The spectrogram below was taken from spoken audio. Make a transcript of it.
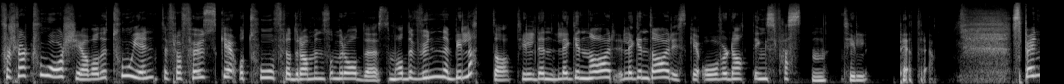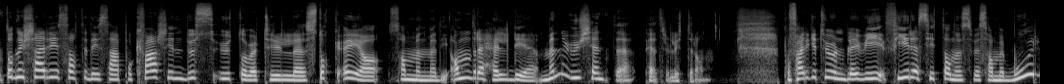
For snart to år siden var det to jenter fra Fauske og to fra Drammensområdet som hadde vunnet billetter til den legendariske overnattingsfesten til P3. Spent og nysgjerrig satte de seg på hver sin buss utover til Stokkøya sammen med de andre heldige, men ukjente P3-lytterne. På fergeturen ble vi fire sittende ved samme bord,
